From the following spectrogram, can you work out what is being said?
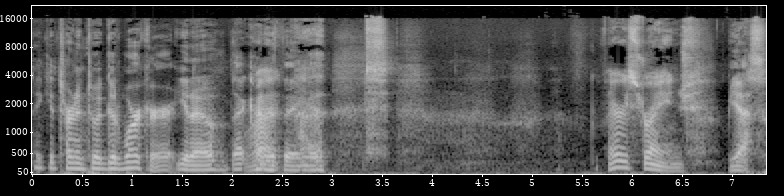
he could turn into a good worker. You know that kind of thing. Uh, very strange. yes.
